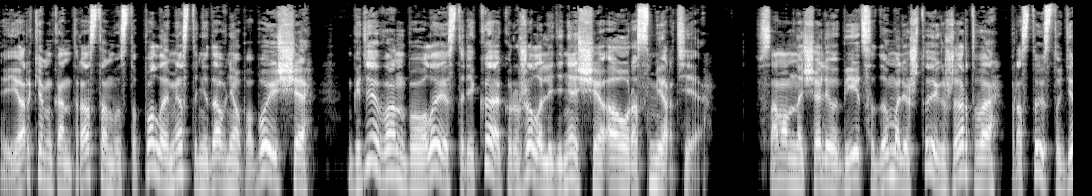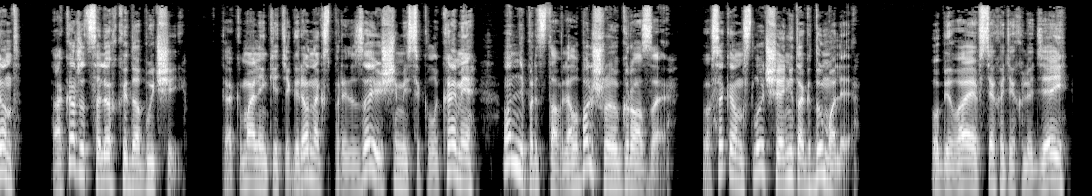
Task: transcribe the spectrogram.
Ярким контрастом выступало место недавнего побоища, где Ван Буэлэ и старика окружала леденящая аура смерти. В самом начале убийцы думали, что их жертва, простой студент, окажется легкой добычей. Как маленький тигренок с прорезающимися клыками, он не представлял большой угрозы. Во всяком случае, они так думали. Убивая всех этих людей,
